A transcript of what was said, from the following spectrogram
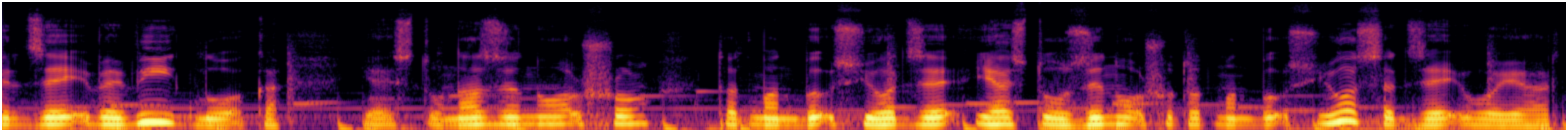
ir dzēve vīgloka. Ja es to nazinošu, tad man būs jodzē, ja es to zinošu, tad man būs josadzējoja ar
